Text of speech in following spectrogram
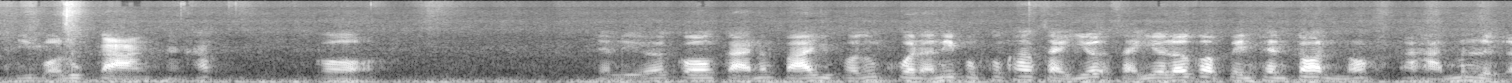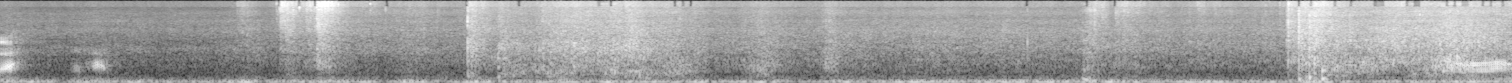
อันนี้บ่อลูกกลางนะครับ ก็จะเหลือกองกากน้ำปลาอยู่พอสมควรอันนี้ผมค่อนข้างใส่เยอะใส่เยอะแล้วก็เป็นแพนต้อนเนาะอาหารมันเหลือนะครับ สอง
